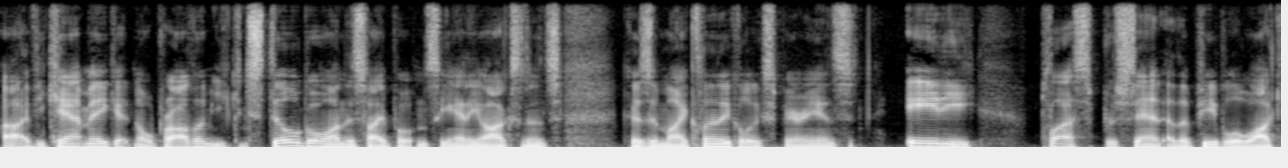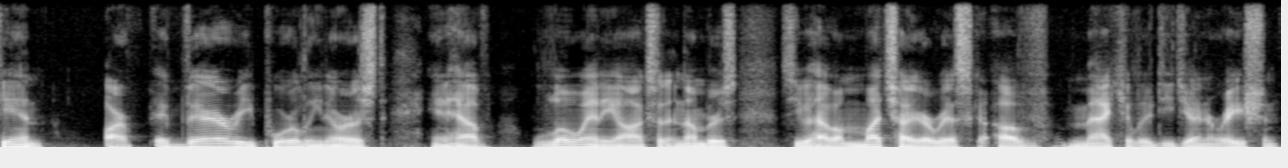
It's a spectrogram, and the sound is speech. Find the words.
Uh, if you can't make it, no problem. You can still go on this high potency antioxidants because, in my clinical experience, 80 plus percent of the people who walk in are very poorly nourished and have low antioxidant numbers. So you have a much higher risk of macular degeneration.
